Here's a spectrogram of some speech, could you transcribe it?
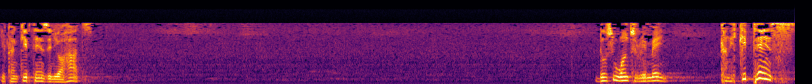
you can keep things in your heart. Those who want to remain can keep things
